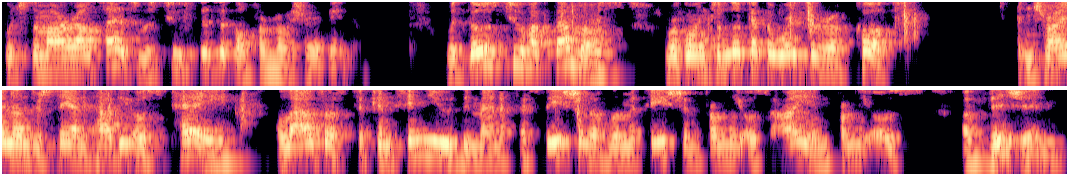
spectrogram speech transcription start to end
which the Maharal says was too physical for Moshe Rabbeinu. With those two hakdamos, we're going to look at the words of Rav Kook and try and understand how the os pei allows us to continue the manifestation of limitation from the os ayin, from the os of vision,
